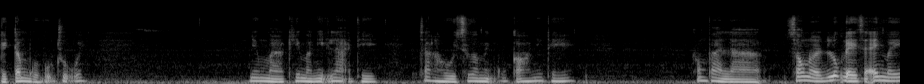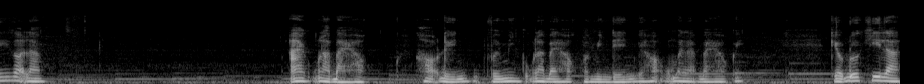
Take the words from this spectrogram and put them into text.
cái tâm của vũ trụ ấy. Nhưng mà khi mà nghĩ lại thì chắc là hồi xưa mình cũng có như thế. Không phải là, xong rồi lúc đấy sẽ mới gọi là ai cũng là bài học. Họ đến với mình cũng là bài học và mình đến với họ cũng là bài học ấy. Kiểu đôi khi là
